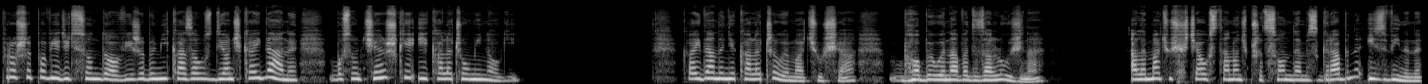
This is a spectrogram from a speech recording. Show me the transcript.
Proszę powiedzieć sądowi, żeby mi kazał zdjąć kajdany, bo są ciężkie i kaleczą mi nogi. Kajdany nie kaleczyły Maciusia, bo były nawet za luźne – ale Maciuś chciał stanąć przed sądem zgrabny i zwinny,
